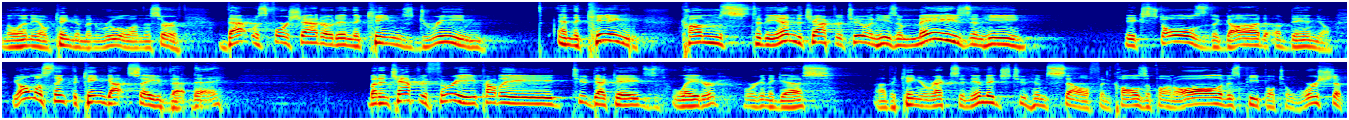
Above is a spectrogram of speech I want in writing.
millennial kingdom and rule on this earth. That was foreshadowed in the king's dream. And the king comes to the end of chapter 2 and he's amazed and he, he extols the God of Daniel. You almost think the king got saved that day. But in chapter 3, probably two decades later, we're going to guess, uh, the king erects an image to himself and calls upon all of his people to worship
